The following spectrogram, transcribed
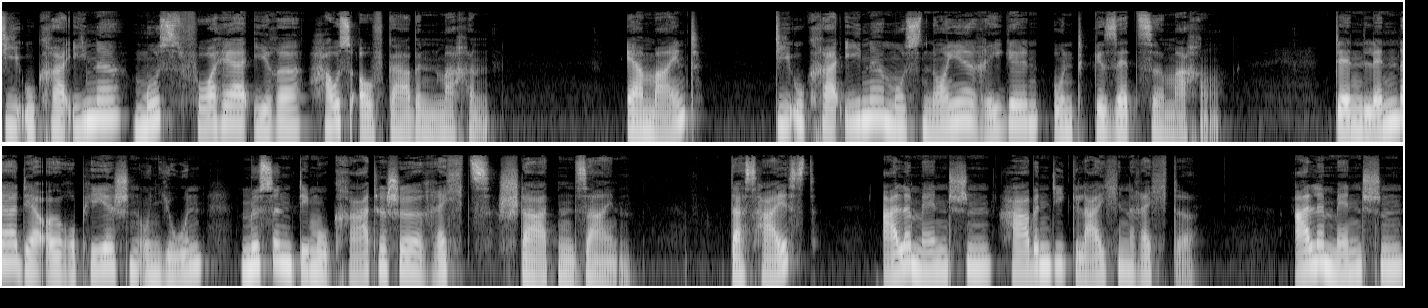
die Ukraine muss vorher ihre Hausaufgaben machen. Er meint, die Ukraine muss neue Regeln und Gesetze machen. Denn Länder der Europäischen Union müssen demokratische Rechtsstaaten sein. Das heißt, alle Menschen haben die gleichen Rechte. Alle Menschen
